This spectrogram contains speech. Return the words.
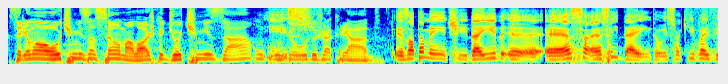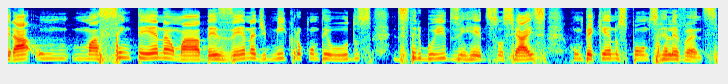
Seria uma otimização, uma lógica de otimizar um isso. Conteúdo já criado. Exatamente. E daí é, é essa, essa a ideia. Então isso aqui vai virar um, uma centena, uma dezena de micro conteúdos distribuídos em redes sociais com pequenos pontos relevantes.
